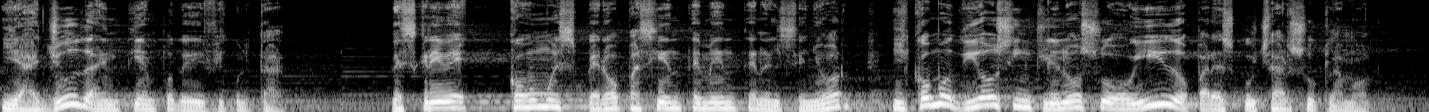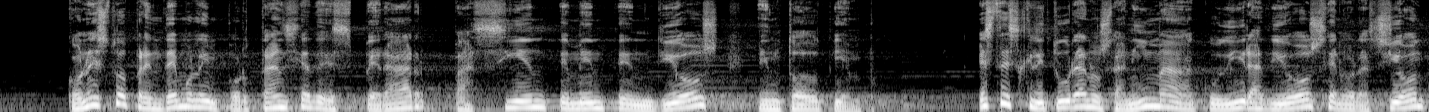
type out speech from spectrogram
y ayuda en tiempos de dificultad. Describe cómo esperó pacientemente en el Señor y cómo Dios inclinó su oído para escuchar su clamor. Con esto aprendemos la importancia de esperar pacientemente en Dios en todo tiempo. Esta escritura nos anima a acudir a Dios en oración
